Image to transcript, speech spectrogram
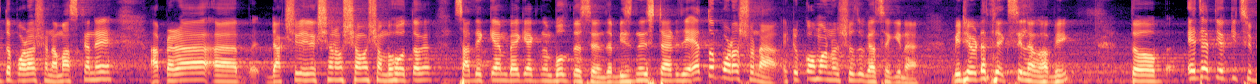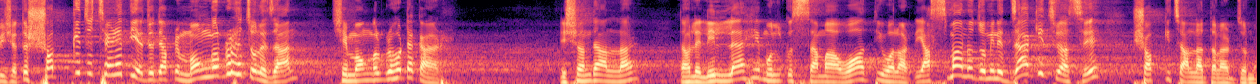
এত পড়াশোনা। মাঝখানে আপনারা ডাকসুর ইলেকশনের সময় সম্ভবত সাদিক ক্যাম্প ব্যাগে একদম বলতেছেন যে বিজনেস স্টাডি এত পড়াশোনা, একটু কমানোর সুযোগ আছে কিনা? ভিডিওটা দেখছিলাম আমি। তো এ জাতীয় কিছু বিষয়। তো সব কিছু ছেড়ে দিয়ে যদি আপনি মঙ্গল গ্রহে চলে যান, সেই মঙ্গল গ্রহটা কার? নিঃসন্দেহে আল্লাহর। তাহলে লিল্লাহি মুলকুসামা ওয়াতি ওয়ালার আসমান ও জমিনে যা কিছু আছে সব কিছু আল্লাহ তালার জন্য।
